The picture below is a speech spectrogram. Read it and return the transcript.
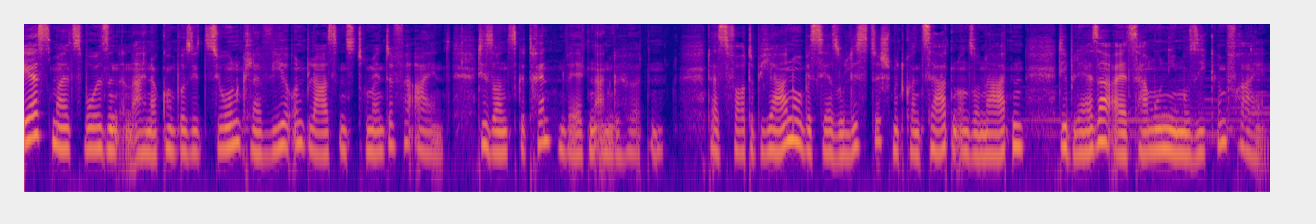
Erstmals wohl sind in einer Komposition Klavier und Blasinstrumente vereint, die sonst getrennten Welten angehörten. Das Fortepiano bisher solistisch mit Konzerten und Sonaten, die Bläser als Harmoniemusik im Freien.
